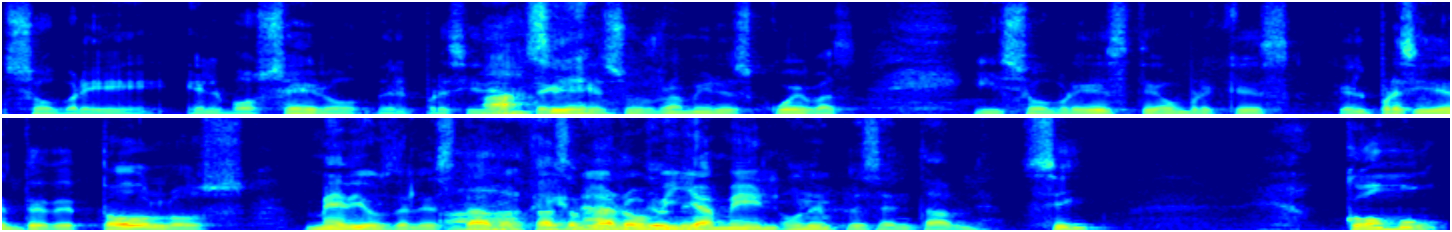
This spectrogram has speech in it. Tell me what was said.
sobre el vocero del presidente Ah, sí. Jesús Ramírez Cuevas y sobre este hombre que es el presidente de todos los medios del Estado, Ah, Genaro de un- Villamil. Un impresentable. Sí. Cómo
